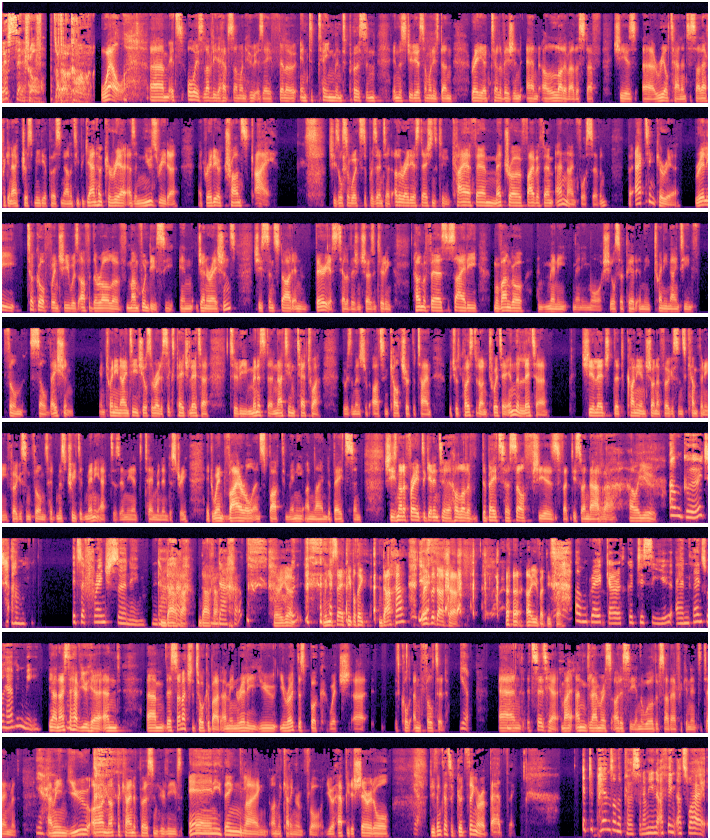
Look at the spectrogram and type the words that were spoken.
CliffCentral.com. Well, um, it's always lovely to have someone who is a fellow entertainment person in the studio, someone who's done radio, television, and a lot of other stuff. She is a real talent, a South African actress, media personality, began her career as a newsreader at Radio Transkei. She's also worked as a presenter at other radio stations, including Kaya FM, Metro, 5FM, and 947. Her acting career really took off when she was offered the role of Mamfundisi in Generations. She's since starred in various television shows, including Home Affairs, Society, Muvhango, and many, many more. She also appeared in the 2019 film Salvation. In 2019, she also wrote a six-page letter to the minister Nathi Mthethwa, who was the Minister of Arts and Culture at the time, which was posted on Twitter. In the letter, she alleged that Connie and Shona Ferguson's company, Ferguson Films, had mistreated many actors in the entertainment industry. It went viral and sparked many online debates. And she's not afraid to get into a whole lot of debates herself. She is Vatiswa Ndara. How are you? I'm good. Um, it's a French surname. Ndara. Ndara. Ndara. There we go. when you say it, people think, Ndacha? Where's the Dacha? How are you, Vatiswa? I'm great, Gareth. Good to see you. And thanks for having me. Yeah, nice to have you here. And um, there's so much to talk about. I mean, really, you you wrote this book, which uh, is called Unfiltered. Yeah. And it says here, my unglamorous odyssey in the world of South African entertainment. Yeah. I mean, you are not the kind of person who leaves anything lying on the cutting room floor. You're happy to share it all. Yeah. Do you think that's a good thing or a bad thing? It depends on the person. I mean, I think that's why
